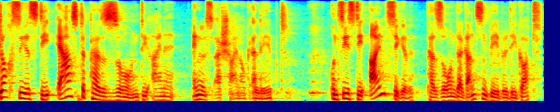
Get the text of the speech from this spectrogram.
Doch sie ist die erste Person, die eine Engelserscheinung erlebt. Und sie ist die einzige Person der ganzen Bibel, die Gott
